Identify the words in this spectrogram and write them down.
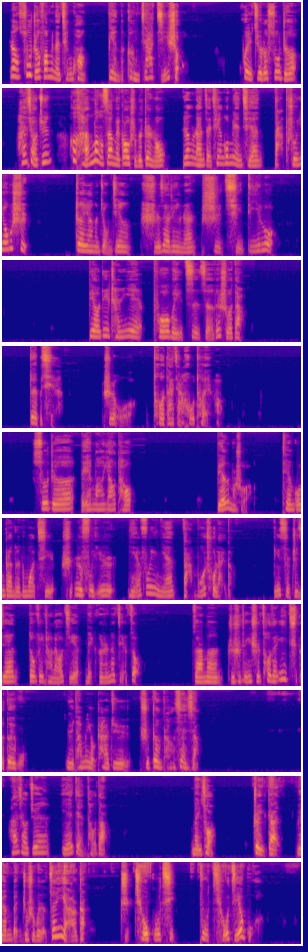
让苏哲方面的情况变得更加棘手。汇聚了苏哲、韩小军和韩梦三位高手的阵容。仍然在天宫面前打不出优势，这样的窘境实在令人士气低落。表弟陈烨颇为自责的说道：“对不起，是我拖大家后腿了。”苏哲连忙摇头：“别这么说，天宫战队的默契是日复一日、年复一年打磨出来的，彼此之间都非常了解每个人的节奏。”咱们只是临时凑在一起的队伍，与他们有差距是正常现象。韩小军也点头道：“没错，这一战原本就是为了尊严而战，只求骨气，不求结果。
